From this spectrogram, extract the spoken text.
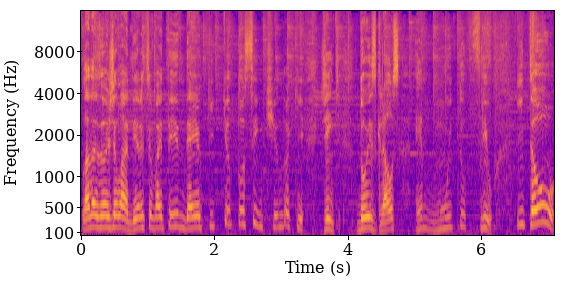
lá na sua geladeira que você vai ter ideia do que, que eu estou sentindo aqui. Gente, 2 graus é muito frio. Então,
